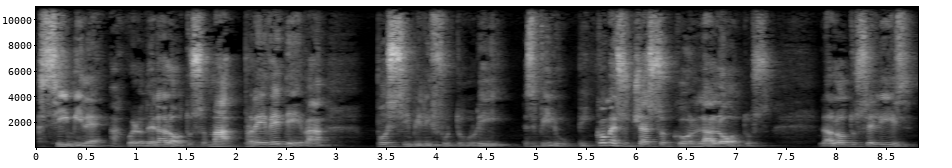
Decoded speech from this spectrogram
simile a quello della Lotus, ma prevedeva possibili futuri sviluppi, come è successo con la Lotus. La Lotus Elise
